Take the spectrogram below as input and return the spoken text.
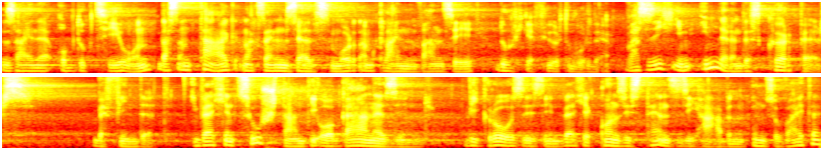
seine Obduktion, das am Tag nach seinem Selbstmord am kleinen Wannsee durchgeführt wurde. Was sich im Inneren des Körpers befindet, in welchem Zustand die Organe sind, wie groß sie sind, welche Konsistenz sie haben und so weiter,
